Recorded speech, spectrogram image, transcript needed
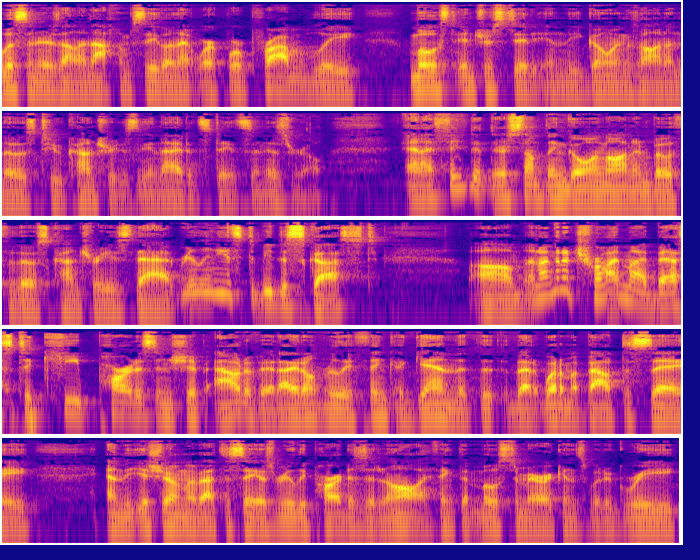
listeners on the Nachum Segal Network were probably most interested in the goings on in those two countries, the United States and Israel. And I think that there's something going on in both of those countries that really needs to be discussed. Um, and I'm going to try my best to keep partisanship out of it. I don't really think, again, that, the, that what I'm about to say and the issue I'm about to say is really partisan at all. I think that most Americans would agree,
